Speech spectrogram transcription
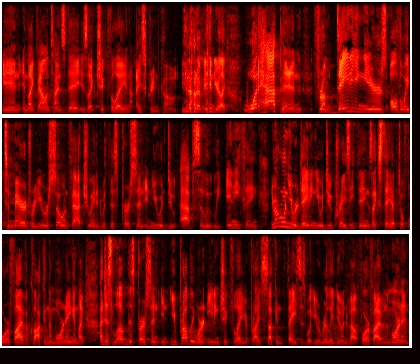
in, and like Valentine's Day is like Chick fil A and an ice cream cone. You know what I mean? You're like, what happened from dating years all the way to marriage where you were so infatuated with this person and you would do absolutely anything? You remember when you were dating, you would do crazy things like stay up till four or five o'clock in the morning and like, I just love this person. And you probably weren't eating Chick fil A. You're probably sucking face is what you were really doing about four or five in the morning.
